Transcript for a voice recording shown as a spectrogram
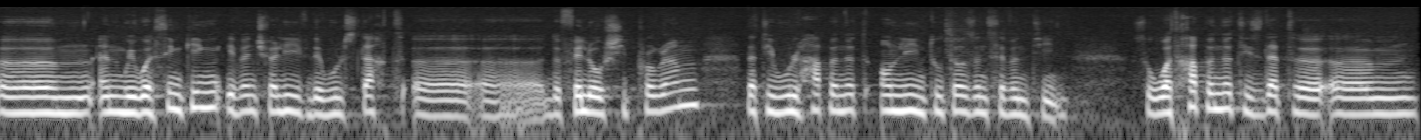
Um, and we were thinking eventually if they will start uh, uh the fellowship program, that it will happen only in 2017. So what happened is that uh, um,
